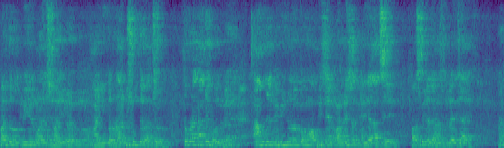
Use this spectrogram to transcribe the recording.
হয়তো বিয়ের বয়স হয়- হয়নি, তোমরা শুনতে পাচ্ছ। তোমরা কাকে বলবে? আমাদের বিভিন্ন রকম অফিসের অন্বেষণ দিদিরা আছে হসপিটালে হসপিটালে যায় হ্যাঁ?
